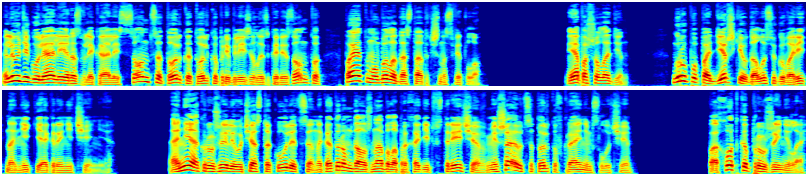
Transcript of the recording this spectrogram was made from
Люди гуляли и развлекались, солнце только-только приблизилось к горизонту, поэтому было достаточно светло. Я пошел один. Группу поддержки удалось уговорить на некие ограничения. Они окружили участок улицы, на котором должна была проходить встреча, вмешаются только в крайнем случае. Походка пружинила.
